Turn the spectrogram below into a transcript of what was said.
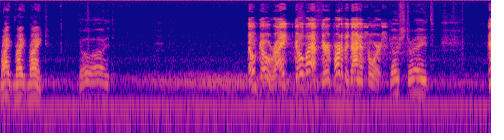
Right, right, right. Go right. Don't go right, go left. You're a part of the dinosaurs. Go straight. Do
